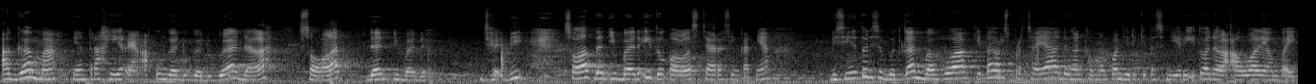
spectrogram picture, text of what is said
agama yang terakhir yang aku nggak duga-duga adalah sholat dan ibadah. Jadi sholat dan ibadah itu kalau secara singkatnya di sini tuh disebutkan bahwa kita harus percaya dengan kemampuan diri kita sendiri itu adalah awal yang baik.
